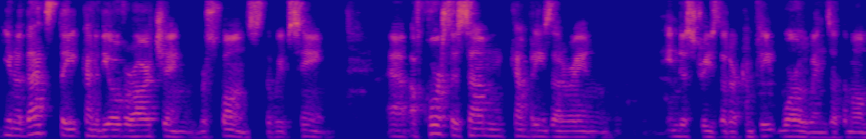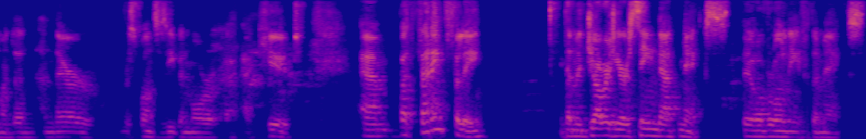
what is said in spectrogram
you know, that's the kind of the overarching response that we've seen. Uh, of course, there's some companies that are in industries that are complete whirlwinds at the moment, and, and their response is even more uh, acute. Um, but thankfully, the majority are seeing that mix, the overall need for the mix.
